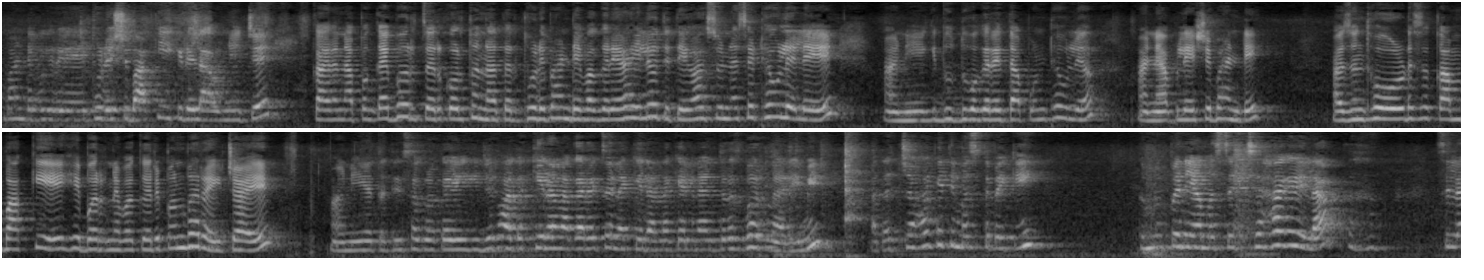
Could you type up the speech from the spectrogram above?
भांडे वगैरे थोडेसे बाकी इकडे लावण्याचे. कारण आपण काय भरचर करतो ना तर थोडे भांडे वगैरे राहिले होते ते घासून असे ठेवलेले आहे. आणि दूध वगैरे तापून ठेवलं. आणि आपले असे भांडे. अजून थोडंसं काम बाकी आहे. हे भरणे वगैरे पण भरायचे आहे. आणि आता ते सगळं काही जे आता किराणा करायचं आहे ना किराणा केल्यानंतरच भरणार आहे मी. आता चहा किती मस्तपैकी? तुम्ही पण या मस्त चहा घ्यायला. चला.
